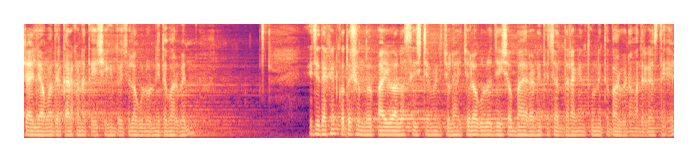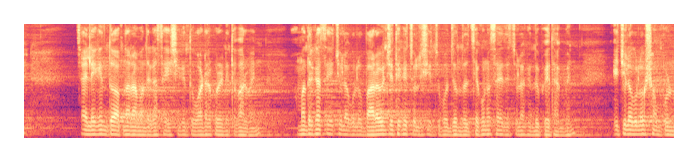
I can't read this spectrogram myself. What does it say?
চাইলে আমাদের কারখানাতে এসে কিন্তু এই চুলাগুলো নিতে পারবেন। এই যে দেখেন কত সুন্দর পাইওয়ালা সিস্টেমের চুলা। এই চুলাগুলো যেই সব ভাইয়েরা নিতে চান, তারা কিন্তু নিতে পারবেন আমাদের কাছ থেকে। চাইলে কিন্তু আপনারা আমাদের কাছে এসে কিন্তু অর্ডার করে নিতে পারবেন। আমাদের কাছে এই চুলাগুলো বারো ইঞ্চি থেকে চল্লিশ ইঞ্চি পর্যন্ত যে কোনো সাইজের চুলা কিন্তু পেয়ে থাকবেন। এই চুলাগুলো সম্পূর্ণ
